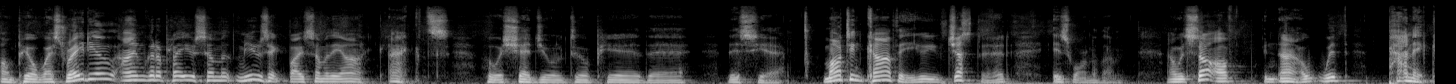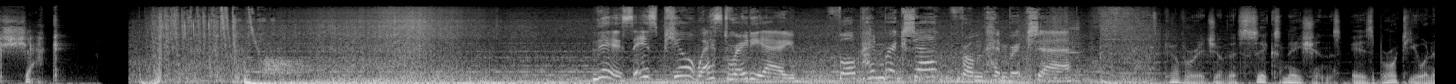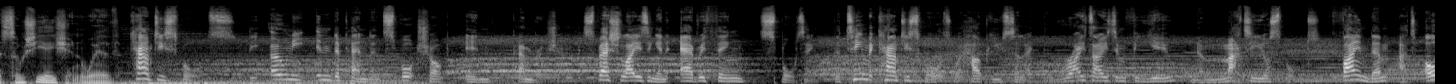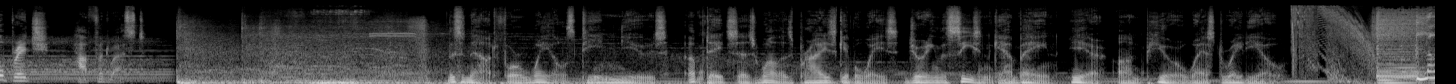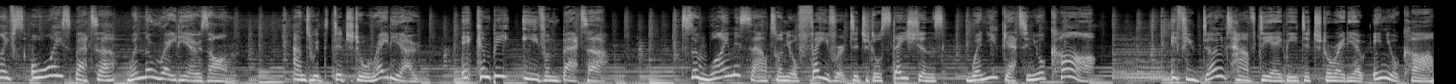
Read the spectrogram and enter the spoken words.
on Pure West Radio. I'm going to play you some music by some of the acts who are scheduled to appear there this year. Martin Carthy, who you've just heard, is one of them. And we'll start off now with Panic Shack. This is Pure West Radio for Pembrokeshire from Pembrokeshire. Coverage of the Six Nations is brought to you in association with County Sports, the only independent sports shop in Pembrokeshire, specialising in everything sporting. The team at County Sports will help you select the right item for you, no matter your sport. Find them at Old Bridge, Haverfordwest. Listen out for Wales team news, updates, as well as prize giveaways during the season campaign here on Pure West Radio. Life's always better when the radio's on. And with digital radio, it can be even better. So why miss out on your favourite digital stations when you get in your car? If you don't have DAB digital radio in your car,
